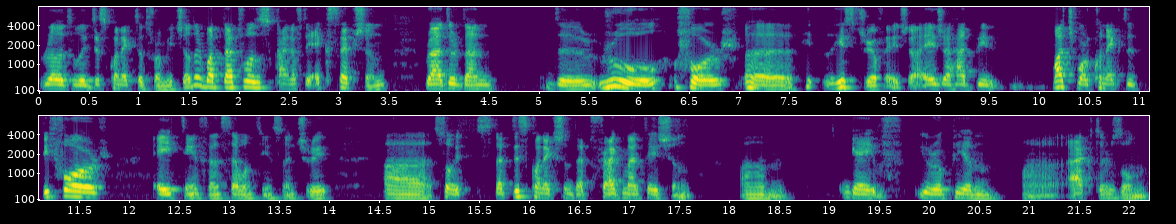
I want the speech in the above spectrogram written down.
relatively disconnected from each other, but that was kind of the exception rather than the rule for uh, history of Asia. Asia had been much more connected before 18th and 17th century. Uh, so it's that disconnection, that fragmentation, um, gave European uh, actors on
